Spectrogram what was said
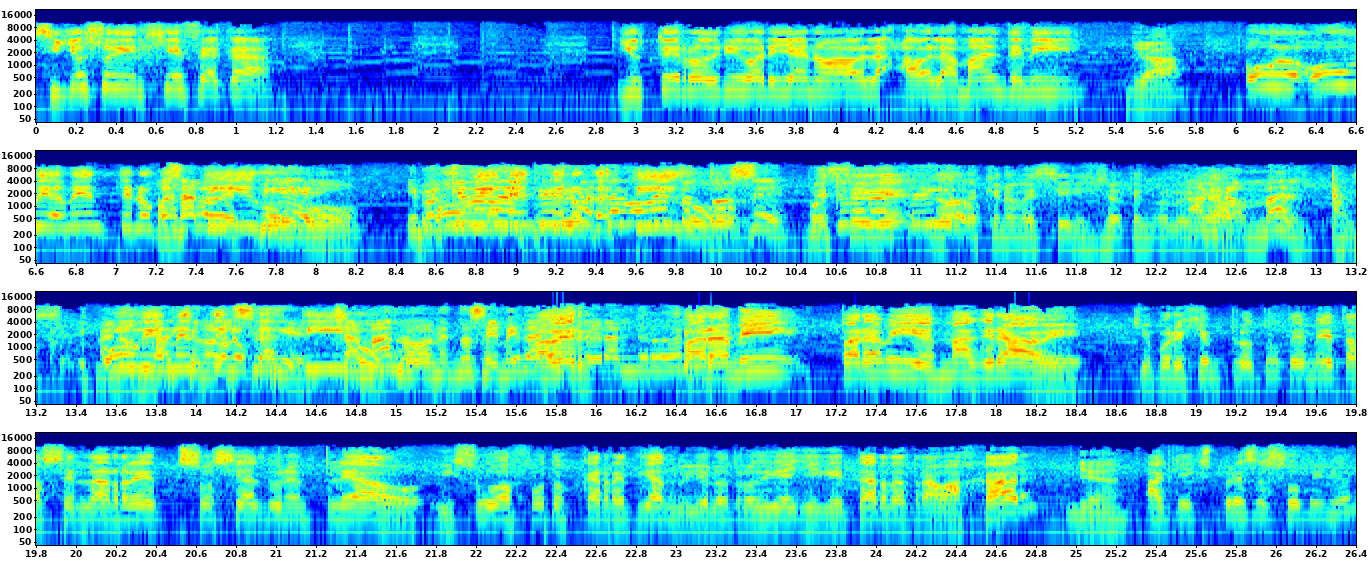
si yo soy el jefe acá y usted, Rodrigo Arellano, habla, habla mal de mí, ¿Ya? o- obviamente lo O sea, lo castigo. ¿Y por qué no lo obviamente despidió lo hasta el momento, castigo. entonces? ¿Por ¿Me qué no lo sigue? No, es que no me sigue, lo tengo Ah, bloqueado. menos mal. Menos mal Obviamente que no lo sigue. castigo, Chamán, no, no se meta A ver, de para mí, para mí es más grave que, por ejemplo, tú te metas en la red social de un empleado y subas fotos carreteando y el otro día llegue tarde a trabajar, ¿Ya? a que expreses su opinión.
